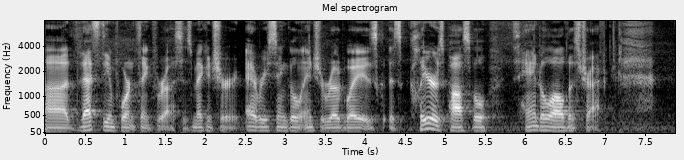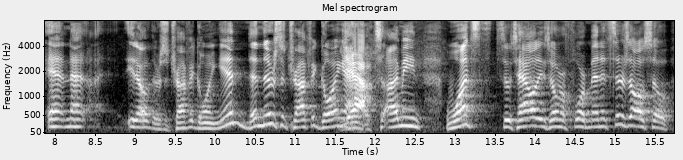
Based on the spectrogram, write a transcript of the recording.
Uh, that's the important thing for us is making sure every single inch of roadway is as clear as possible to handle all this traffic. And that, you know, there's a traffic going in, then there's the traffic going Yeah. out. I mean, once totality is over four minutes, there's also,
